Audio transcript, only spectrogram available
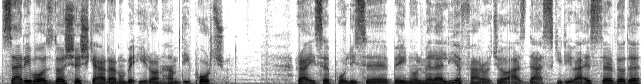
سریع بازداشتش کردن و به ایران هم دیپورت شد. رئیس پلیس بین المللی فراجا از دستگیری و استرداد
